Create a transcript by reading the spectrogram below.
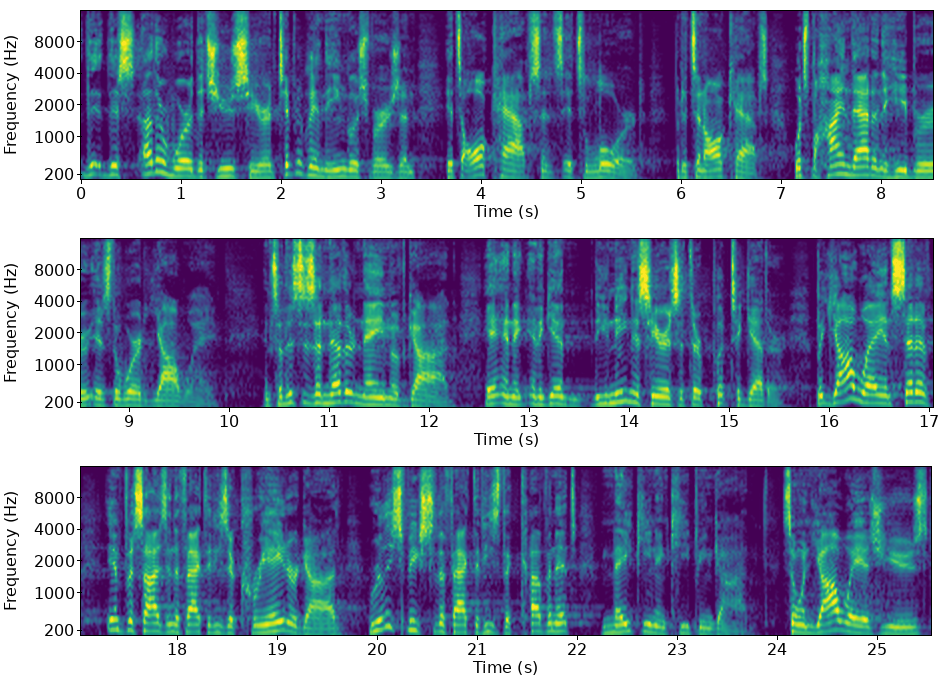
this other word that's used here, and typically in the English version, it's all caps, it's, it's Lord, but it's in all caps. What's behind that in the Hebrew is the word Yahweh. And so this is another name of God. And, and, and, again, the uniqueness here is that they're put together. But Yahweh, instead of emphasizing the fact that He's a creator God, really speaks to the fact that He's the covenant making and keeping God. So when Yahweh is used,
